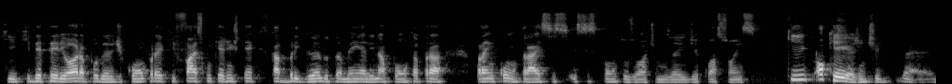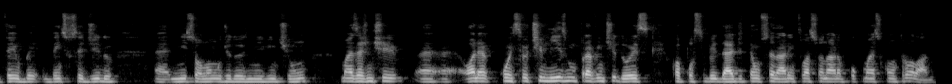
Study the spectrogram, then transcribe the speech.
que, que deteriora o poder de compra e que faz com que a gente tenha que ficar brigando também ali na ponta para encontrar esses, esses pontos ótimos aí de equações que, ok, a gente é, veio bem, bem sucedido é, nisso ao longo de 2021, mas a gente é, é, olha com esse otimismo para 22, com a possibilidade de ter um cenário inflacionário um pouco mais controlado.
